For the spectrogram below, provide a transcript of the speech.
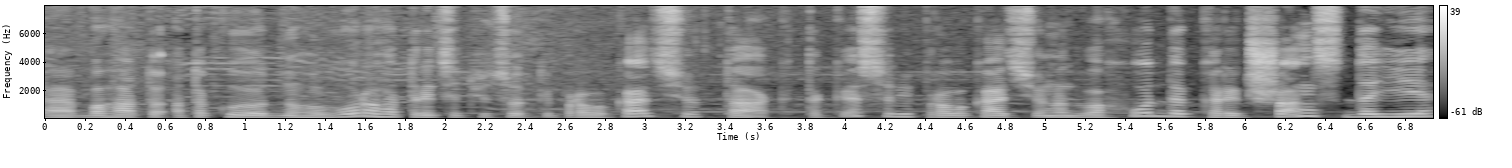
Е, Багато атакує одного ворога, 30% провокацію. Так, таке собі провокацію на два ходи, крит шанс дає,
